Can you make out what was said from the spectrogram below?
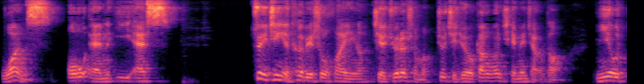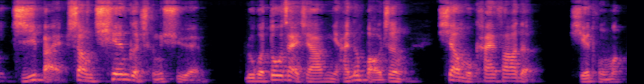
Once O N E S，最近也特别受欢迎啊！解决了什么？就解决我刚刚前面讲到，你有几百上千个程序员，如果都在家，你还能保证项目开发的协同吗？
